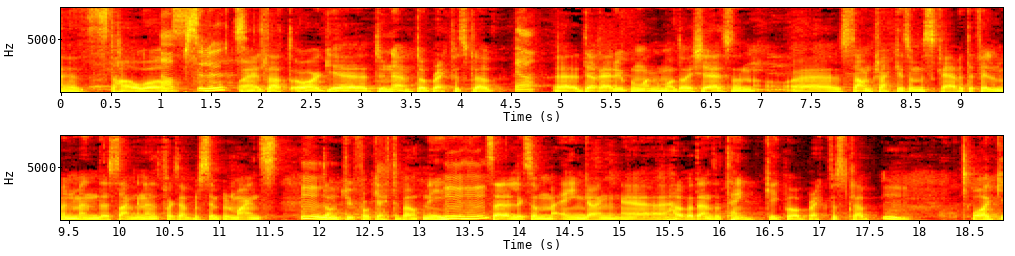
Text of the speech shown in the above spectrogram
Star Wars Absolutt. og hele tatt. Og uh, du nevnte Breakfast Club. Ja. Uh, der er det jo på mange måter ikke sånn uh, soundtracket som er skrevet til filmen, men det er sangene, f.eks. Simple Minds, mm. Don't You Forget About Me. Mm -hmm. Så er det liksom en gang jeg hører den, så tenker jeg på Breakfast Club. Mm. Og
